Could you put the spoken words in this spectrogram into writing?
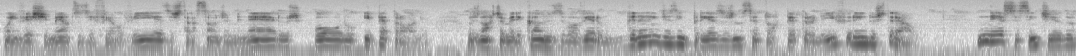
com investimentos em ferrovias, extração de minérios, ouro e petróleo. Os norte-americanos desenvolveram grandes empresas no setor petrolífero e industrial. Nesse sentido,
